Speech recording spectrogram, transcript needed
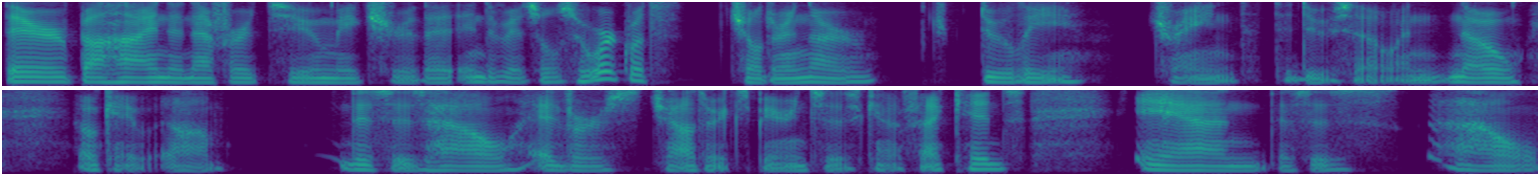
they're behind an effort to make sure that individuals who work with children are duly trained to do so and know, okay, um, this is how adverse childhood experiences can affect kids. And this is how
